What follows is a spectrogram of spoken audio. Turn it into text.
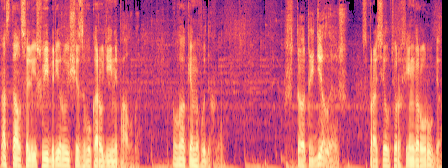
остался лишь вибрирующий звук орудийной палубы. Локен выдохнул. «Что ты делаешь?» — спросил Тюрфингер у Рубио.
